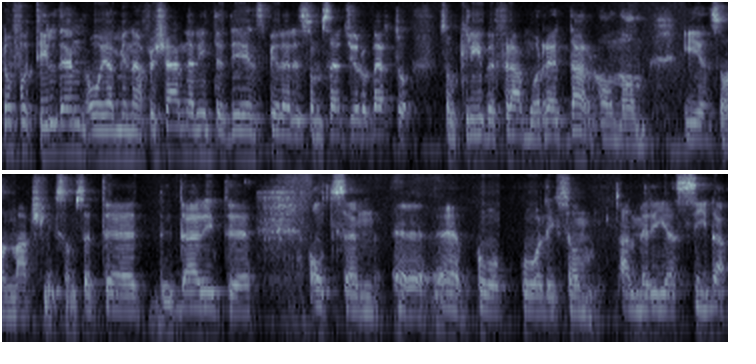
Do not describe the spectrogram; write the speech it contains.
de får till den och jag menar förtjänar inte det en spelare som Sergio Roberto som kliver fram och räddar honom i en sån match. Liksom. Så att, eh, där är inte oddsen eh, eh, på, på liksom Almerias sida.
